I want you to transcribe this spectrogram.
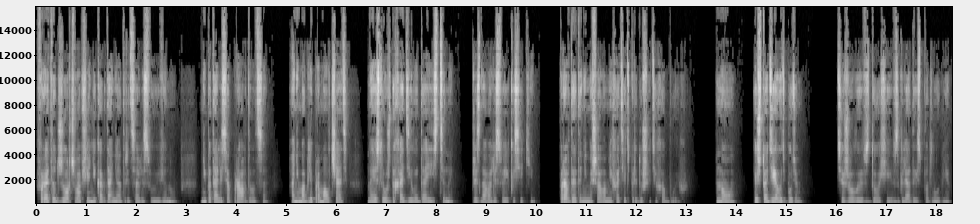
Фред и Джордж вообще никогда не отрицали свою вину, не пытались оправдываться. Они могли промолчать, но если уж доходило до истины, признавали свои косяки. Правда, это не мешало мне хотеть придушить их обоих. «Ну, и что делать будем?» Тяжелые вздохи и взгляды из-под лобья.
